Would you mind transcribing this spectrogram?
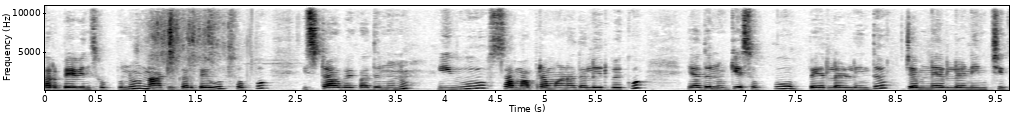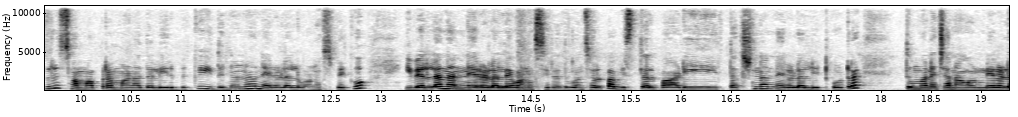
ಕರ್ಬೇವಿನ ಸೊಪ್ಪು ನಾಟಿ ಕರಿಬೇವು ಸೊಪ್ಪು ಇಷ್ಟ ಆಗಬೇಕು. ಅದನ್ನು ಇವು ಸಮ ಪ್ರಮಾಣದಲ್ಲಿ ಇರಬೇಕು ಯಾವುದು ನುಗ್ಗೆ ಸೊಪ್ಪು ಪೇರ್ಲಹಣ್ಣಿಂದು ಜಮ್ ನೇರಳೆಹಣ್ಣಿನ ಚಿಗುರು, ಸಮ ಪ್ರಮಾಣದಲ್ಲಿ ಇರಬೇಕು. ಇದನ್ನು ನೆರಳಲ್ಲಿ ಒಣಗಿಸ್ಬೇಕು. ಇವೆಲ್ಲ ನಾನು ನೆರಳಲ್ಲೇ ಒಣಗಿಸಿರೋದು. ಒಂದು ಸ್ವಲ್ಪ ಬಿಸಿಲಲ್ಲಿ ಬಾಡಿ ತಕ್ಷಣ ನೆರಳಲ್ಲಿ ಇಟ್ಕೊಟ್ರೆ ತುಂಬಾ ಚೆನ್ನಾಗಿ ನೆರಳ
